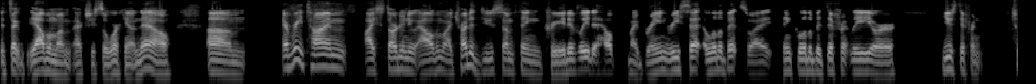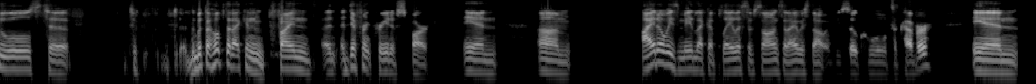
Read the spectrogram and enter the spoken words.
it's a, the album I'm actually still working on now. Um, every time I start a new album, I try to do something creatively to help my brain reset a little bit, so I think a little bit differently or use different tools to to with the hope that I can find a, a different creative spark. And um, I'd always made like a playlist of songs that I always thought would be so cool to cover. And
